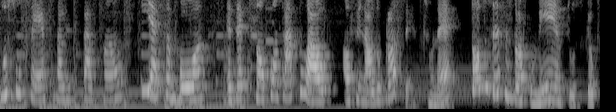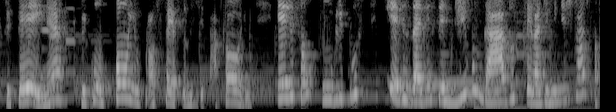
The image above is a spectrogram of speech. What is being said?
o sucesso da licitação e essa boa execução contratual ao final do processo, né? Todos esses documentos que eu citei, né, que compõem o processo licitatório, eles são públicos e eles devem ser divulgados pela administração.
